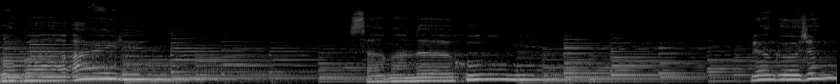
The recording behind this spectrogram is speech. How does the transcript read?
光把爱恋洒满了湖面，两个人。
